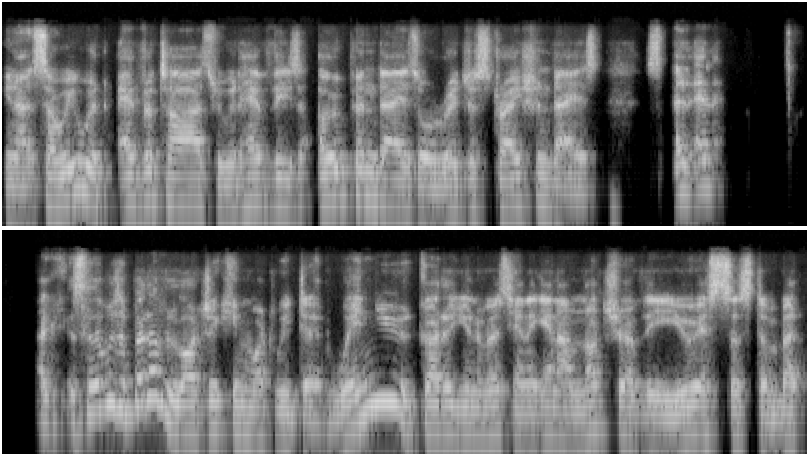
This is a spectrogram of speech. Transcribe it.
you know, so we would advertise, we would have these open days or registration days. And, and so there was a bit of logic in what we did. When you go to university, and again, I'm not sure of the US system, but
